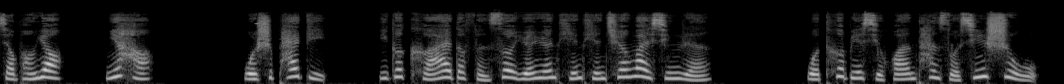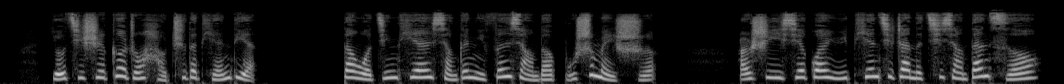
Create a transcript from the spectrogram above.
小朋友，你好，我是 Patty，一个可爱的粉色圆圆甜甜圈外星人。我特别喜欢探索新事物，尤其是各种好吃的甜点。但我今天想跟你分享的不是美食，而是一些关于天气站的气象单词哦。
